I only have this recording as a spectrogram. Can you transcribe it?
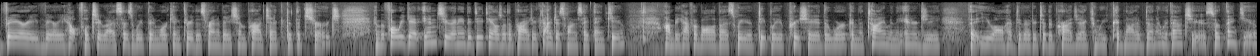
very, very helpful to us as we've been working through this renovation project at the church. And before we get into any of the details of the project, I just want to say thank you. On behalf of all of us, we have deeply appreciated the work and the time and the energy that you all have devoted to the project, and we could not have done it without you. So thank you.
